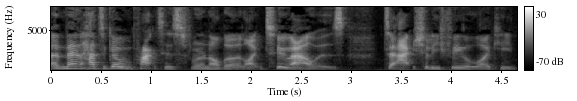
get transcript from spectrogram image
and then had to go and practice for another like two hours to actually feel like he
